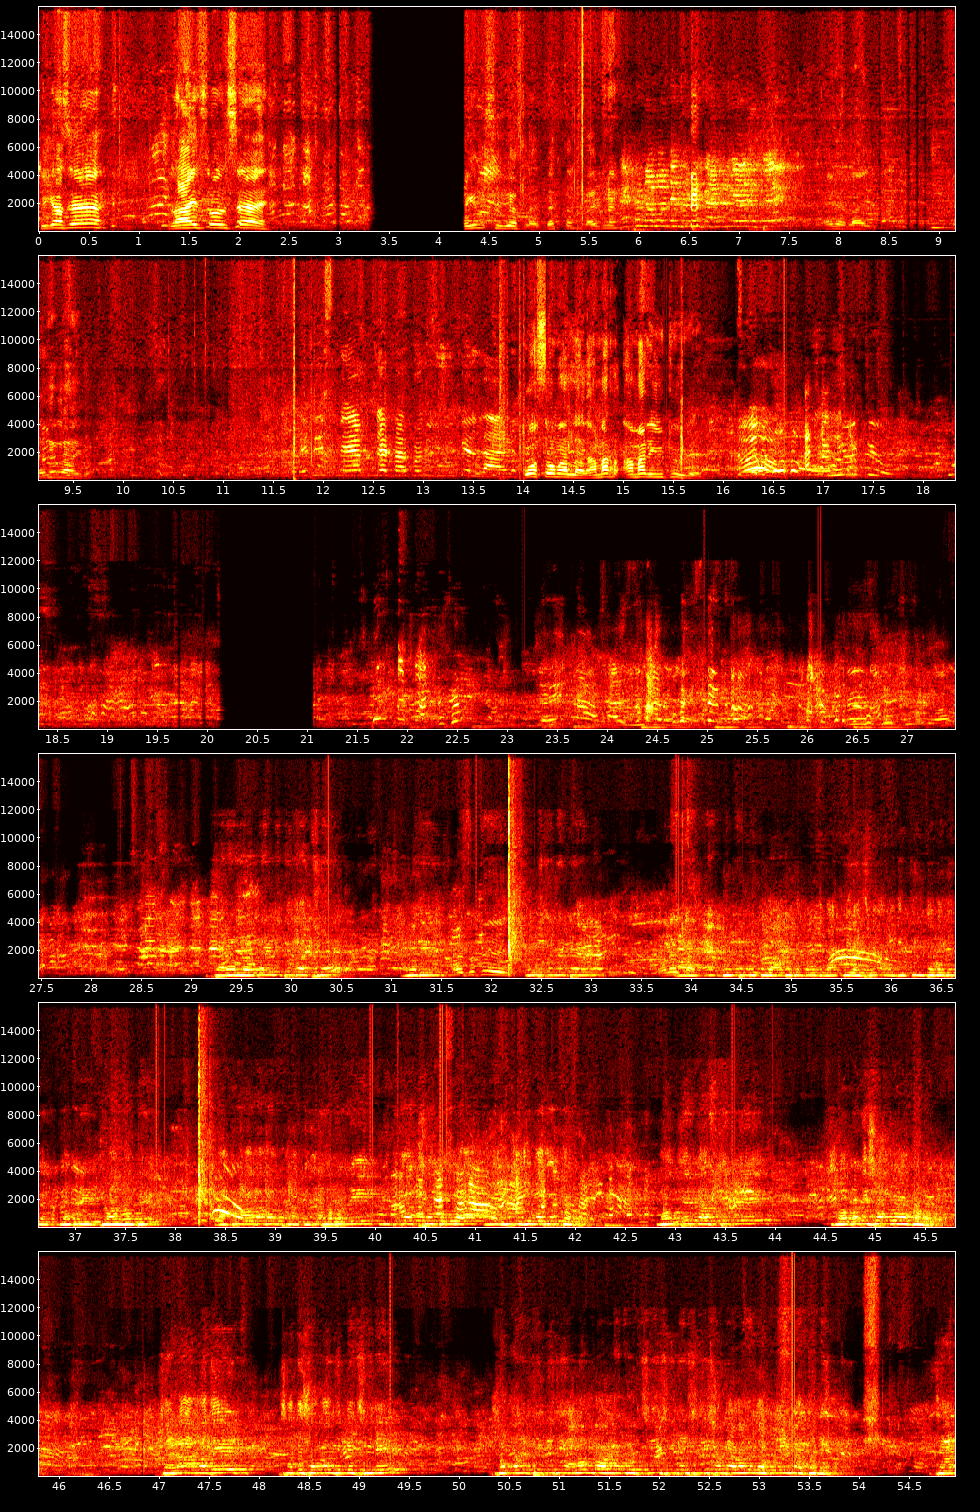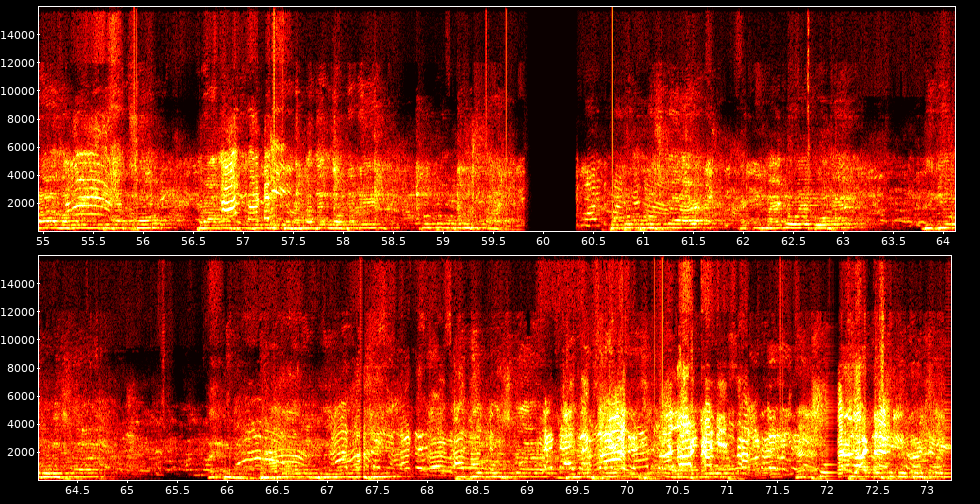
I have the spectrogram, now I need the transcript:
ঠিক আছে? লাইভ চলছে। কিন্তু সিরিয়াস লাইভ দেখতে লাইভ না? এটা লাইভ এটা লাইভ কসম আল্লাহ আমার আমার ইউটিউবে আচ্ছা ইউটিউব যারা লটারি নিতে যাচ্ছে আমাদের অনুষ্ঠানটা এক ঘণ্টার মতো আধা বাকি আছে আমাদের তিনটা বাজে লটারি ড্র হবে। মাত্র আধা ঘণ্টা থাকে লটারি নিতে যাচ্ছে তোমরা আমাদের সাথে যোগাযোগ করো। মঞ্চের কাছ থেকে লটারি সংগ্রহ করো। যারা আমাদের সাথে সকাল থেকে ছিলেন সকাল থেকে যে আনন্দ আমরা করছি সেটা সেই সবাই আমাদের লটারির মাধ্যমে। যারা লটারি নিতে যাচ্ছ তারা আমাদের সাথে আমাদের লটারির প্রথম পুরস্কার। প্রথম পুরস্কার, একটি মাইক্রোওয়েভ ওভেন, দ্বিতীয় পুরস্কার, একটি ভালো মানের ব্লেন্ডার মেশিন তৃতীয় পুরস্কার ডিনার সেট এছাড়াও একশো আকর্ষণীয় পুরস্কার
